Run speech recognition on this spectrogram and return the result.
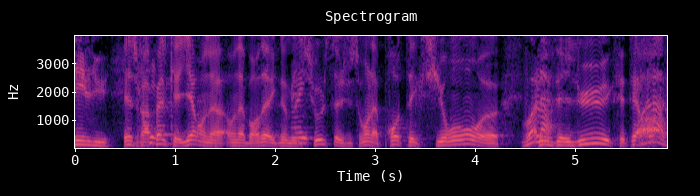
élus. Et je rappelle qu'hier, on, a, on abordait avec Noémie Schulz justement la protection euh, des élus, etc. Voilà,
